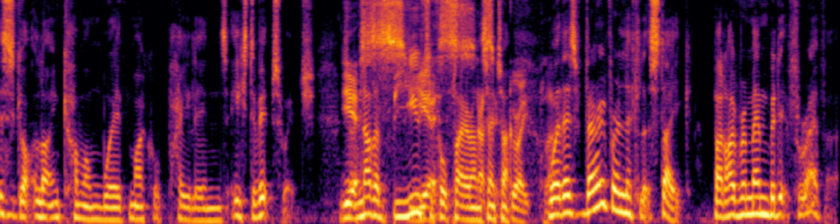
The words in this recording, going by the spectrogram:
this has got a lot in common with Michael Palin's East of Ipswich. So Yes, another beautiful yes, play around the same a time. great play. Where there's very, very little at stake, but I remembered it forever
